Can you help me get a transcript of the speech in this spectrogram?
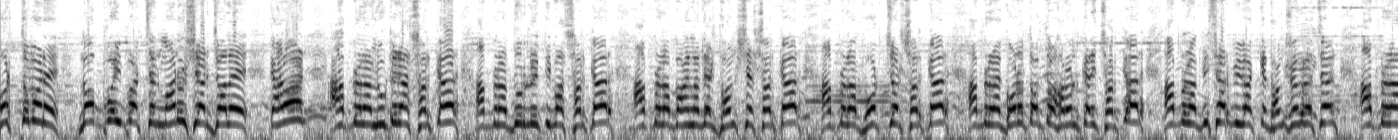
বর্তমানে নব্বই পার্সেন্ট মানুষের জলে। কারণ আপনারা লুটেরা সরকার আপনারা দুর্নীতিবাদ সরকার আপনারা বাংলাদেশ ধ্বংসের সরকার আপনারা ভোটচোর সরকার আপনারা গণতন্ত্র হরণকারী সরকার আপনারা বিচার বিভাগকে ধ্বংস করেছেন আপনারা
